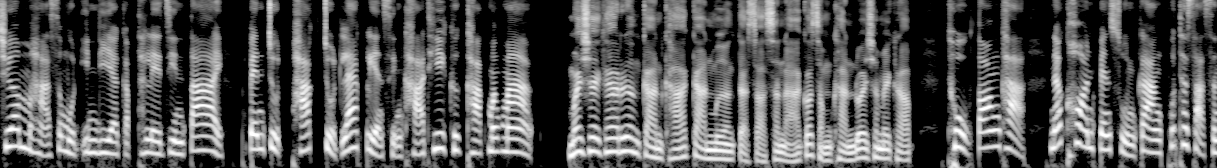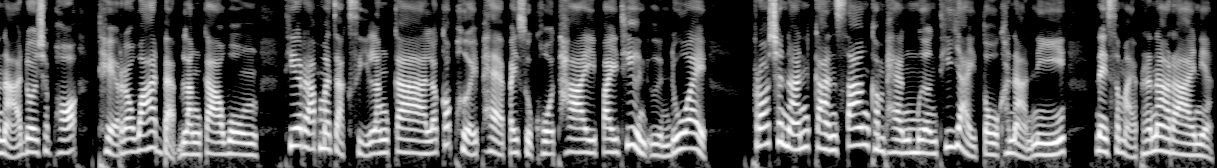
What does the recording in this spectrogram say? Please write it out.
เชื่อมมหาสมุทรอินเดียกับทะเลจีนใต้ เป็นจุดพักจุดแลกเปลี่ยนสินค้าที่คึกคักมากๆ ไม่ใช่แค่เรื่องการค้าการเมืองแต่ศาสนาก็สำคัญด้วยใช่ไหมครับ ถูกต้องค่ะ นครเป็นศูนย์กลางพุทธศาสนาโดยเฉพาะเถรวาทแบบลังกาวงศ์ที่รับมาจากศรีลังกา แล้วก็เผยแผ่ไปสุโขทัยไปที่อื่นๆด้วย เพราะฉะนั้นการสร้างกำแพงเมืองที่ใหญ่โตขนาดนี้ ในสมัยพระนารายณ์เนี่ย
